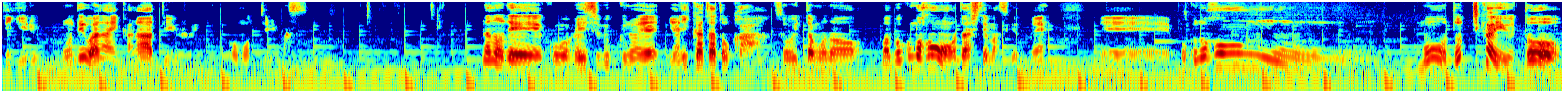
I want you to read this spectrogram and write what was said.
できるのではないかなというふうに思っています。なので、こう、Facebook のやり方とか、そういったもの、まあ僕も本を出してますけどね、えー、僕の本もうどっちか言うと、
